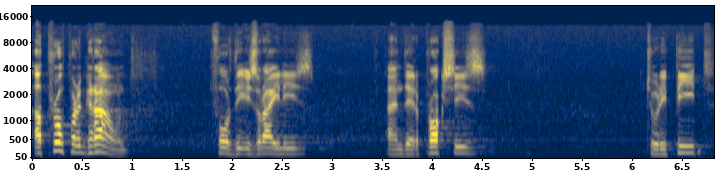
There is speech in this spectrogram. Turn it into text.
a proper ground for the Israelis and their proxies to repeat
